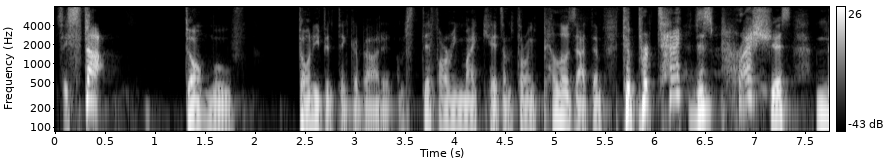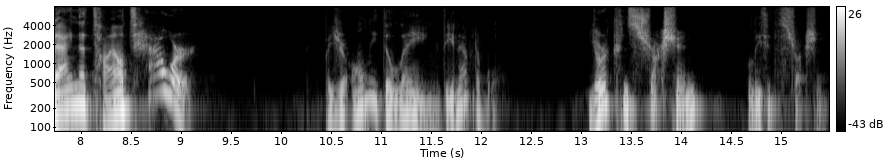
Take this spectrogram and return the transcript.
say, Stop! Don't move. Don't even think about it. I'm stiff arming my kids. I'm throwing pillows at them to protect this precious magnet tile tower. But you're only delaying the inevitable. Your construction will lead to destruction.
